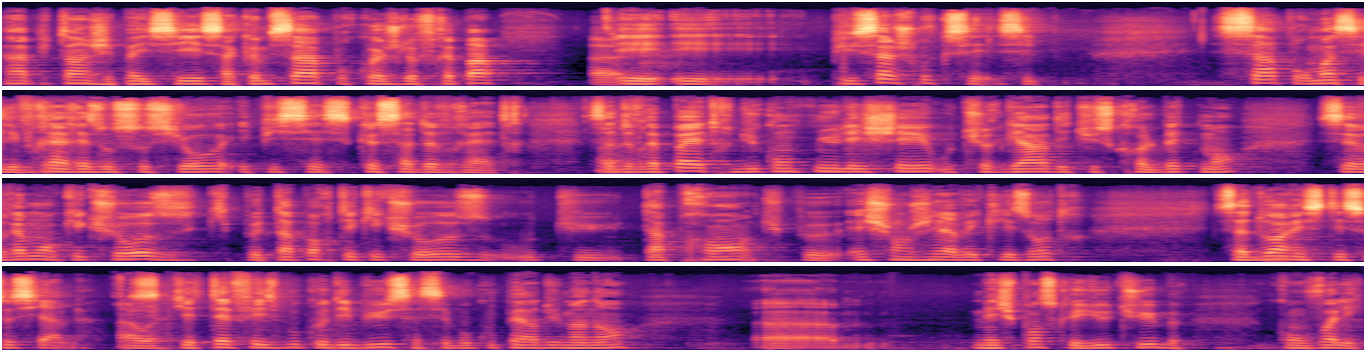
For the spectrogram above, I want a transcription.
Ah putain, j'ai pas essayé ça comme ça, pourquoi je le ferais pas? Ouais. et, et puis ça, je trouve que c'est c'est- ça pour moi, c'est les vrais réseaux sociaux et puis c'est ce que ça devrait être. Ça devrait pas être du contenu léché où tu regardes et tu scrolles bêtement. C'est vraiment quelque chose qui peut t'apporter quelque chose, où tu t'apprends, tu peux échanger avec les autres. Ça doit Mhm. rester social. Ah ouais. Ce qui était Facebook au début, ça s'est beaucoup perdu maintenant. Euh, mais je pense que YouTube, qu'on voit les-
